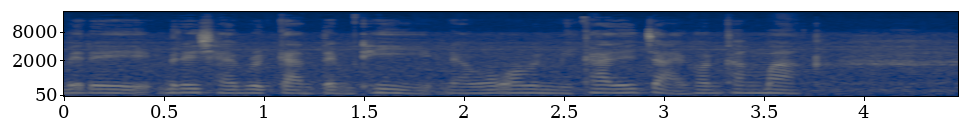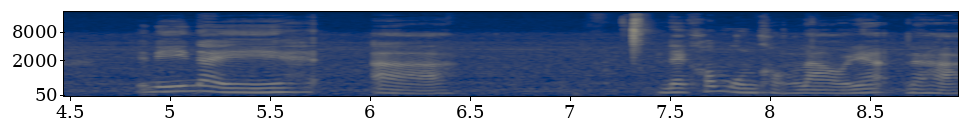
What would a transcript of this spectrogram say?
ไม่ได้ไม่ได้ใช้บริการเต็มที่นะเพราะว่ามันมีค่าใช้จ่ายค่อนข้างมากทีนี้ในในข้อมูลของเราเนี่ยนะคะ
